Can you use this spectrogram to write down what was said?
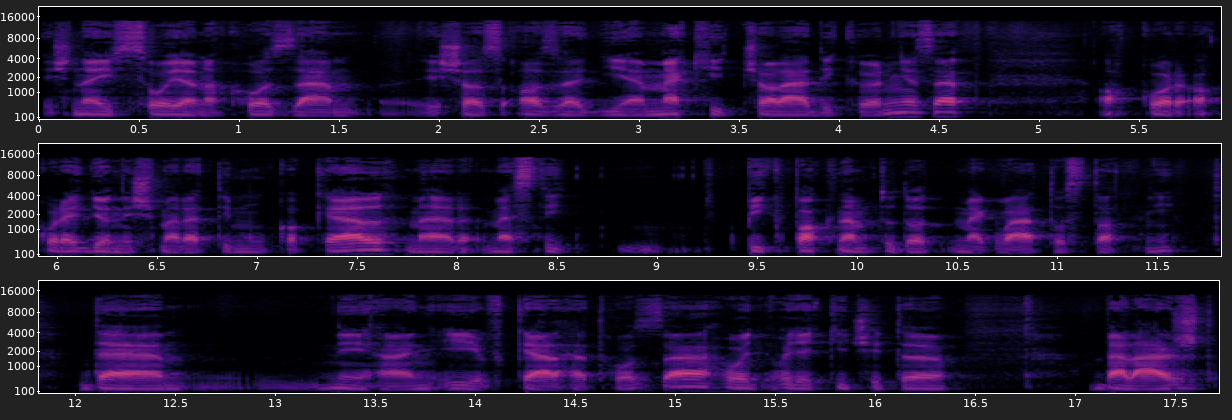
és ne is szóljanak hozzám, és az, az egy ilyen meghitt családi környezet, akkor, akkor egy önismereti munka kell, mert, ezt így pikpak nem tudod megváltoztatni, de néhány év kellhet hozzá, hogy, hogy egy kicsit belásd,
